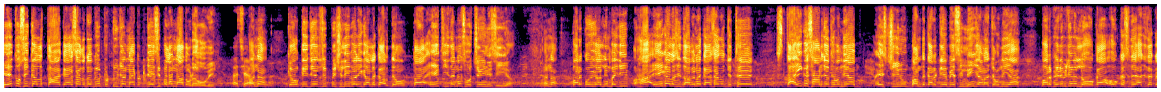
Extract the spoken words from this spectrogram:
ਇਹ ਤੁਸੀਂ ਗੱਲ ਤਾਂ ਕਹਿ ਸਕਦੇ ਹੋ ਵੀ ਉਹ ਟੁੱਟੂ ਜਾਂ ਨਾ ਟੁੱਟ ਜੇ ਅਸੀਂ ਪਹਿਲਾਂ ਨਾ ਤੋੜਿਆ ਹੋਵੇ। ਅੱਛਾ। ਹੈਨਾ? ਕਿਉਂਕਿ ਜੇ ਤੁਸੀਂ ਪਿਛਲੀ ਵਾਰੀ ਗੱਲ ਕਰਦੇ ਹੋ ਤਾਂ ਇਹ ਚੀਜ਼ ਇਹਨੇ ਸੋਚਿਆ ਹੀ ਨਹੀਂ ਸੀਗਾ ਹੈਨਾ? ਪਰ ਕੋਈ ਗੱਲ ਨਹੀਂ ਬਾਈ ਜੀ ਹਾਂ ਇਹ ਗੱਲ ਅਸੀਂ ਦਾਅਵੇ ਨਾਲ ਕਹਿ ਸਕਦੇ ਜਿੱਥੇ 27 ਕਿਸਾਨ ਜਥੇਬੰਦੀਆਂ ਇਸ ਚੀਜ਼ ਨੂੰ ਬੰਦ ਕਰ ਗਏ ਵੀ ਅਸੀਂ ਨਹੀਂ ਜਾਣਾ ਚਾਹੁੰਦੀਆਂ ਪਰ ਫਿਰ ਵੀ ਜਿਹੜੇ ਲੋਕ ਆ ਉਹ ਕਿਸੇ ਦੇ ਅੱਜ ਤੱਕ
